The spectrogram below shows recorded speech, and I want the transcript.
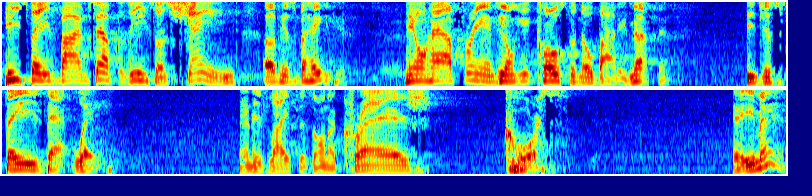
He stays by himself because he's ashamed of his behavior. He don't have friends. He don't get close to nobody. Nothing. He just stays that way and his life is on a crash course. Amen.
